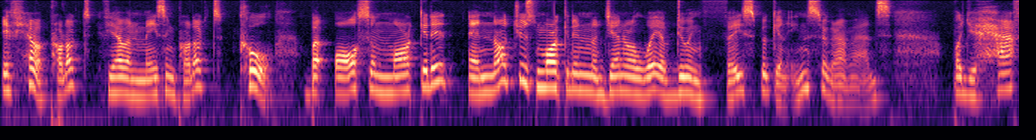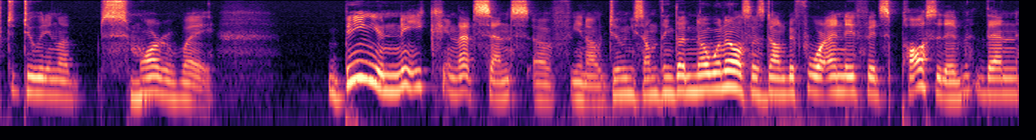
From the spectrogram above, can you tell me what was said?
if you have a product, if you have an amazing product, cool. But also market it and not just market it in a general way of doing Facebook and Instagram ads, but you have to do it in a smarter way. Being unique in that sense of, you know, doing something that no one else has done before, and if it's positive, then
